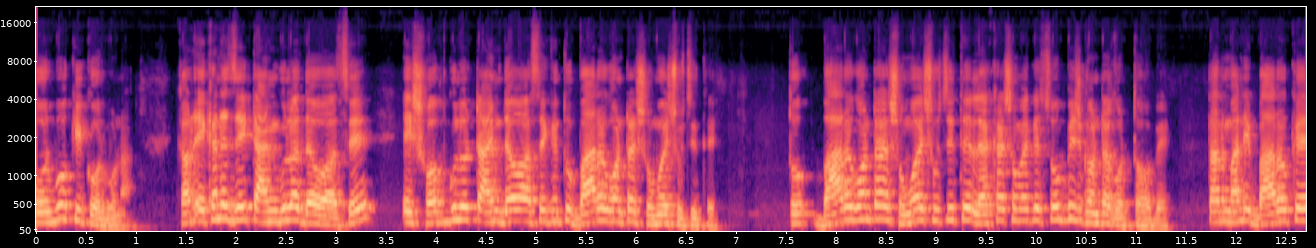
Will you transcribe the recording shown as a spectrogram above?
করব কি করব না? কারণ এখানে যেই টাইমগুলো দেওয়া আছে, এই সবগুলো টাইম দেওয়া আছে কিন্তু বারো ঘণ্টার সময়সূচিতে। তো বারো ঘণ্টার সময়সূচিতে লেখার সময়কে চব্বিশ ঘণ্টা করতে হবে। তার মানে বারোকে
